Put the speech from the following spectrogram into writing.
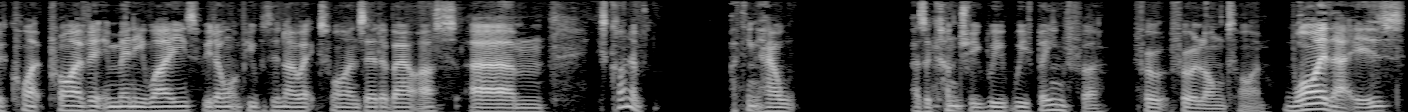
We're quite private in many ways. We don't want people to know X, Y, and Z about us. Um, it's kind of, I think, how as a country we we've been for for for a long time. Why that is,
